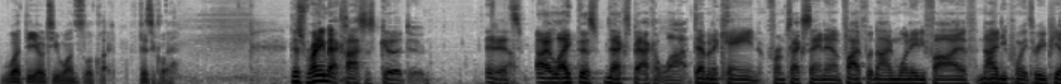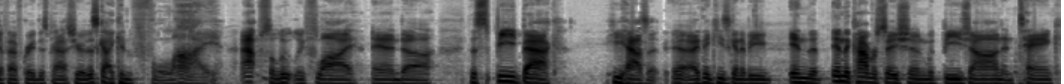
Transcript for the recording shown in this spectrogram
what the OT1s look like physically. This running back class is good, dude. And yeah. it's I like this next back a lot. De'Von Achane from Texas A&M, five foot nine, one eighty five, ninety point three PFF grade this past year. This guy can fly, absolutely fly, and uh, the speed back he has it. I think he's going to be in the in the conversation with Bijan and Tank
